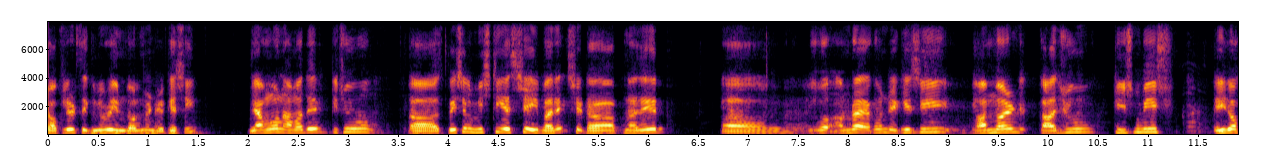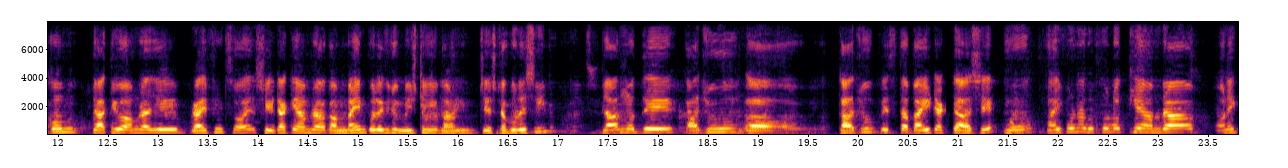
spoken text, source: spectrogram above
চকলেটস এগুলোরও ইনভলভমেন্ট রেখেছি। যেমন আমাদের কিছু স্পেশাল মিষ্টি এসছে এইবারে, সেটা আপনাদের আমরা এখন রেখেছি আমন্ড কাজু কিশমিশ এই রকম জাতীয় আমরা যে ড্রাই ফ্রুটস হয়, সেটাকে আমরা কম্বাইন করে কিছু মিষ্টি বানানোর চেষ্টা করেছি। যার মধ্যে কাজু কাজু পেস্তা বাইট একটা আছে ভাইফোঁটার উপলক্ষে আমরা অনেক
